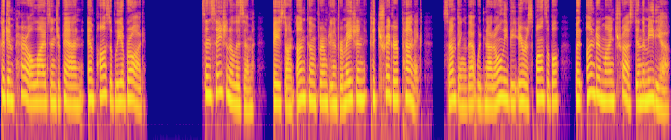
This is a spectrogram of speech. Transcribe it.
could imperil lives in Japan and possibly abroad. Sensationalism based on unconfirmed information could trigger panic, something that would not only be irresponsible, but undermine trust in the media.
